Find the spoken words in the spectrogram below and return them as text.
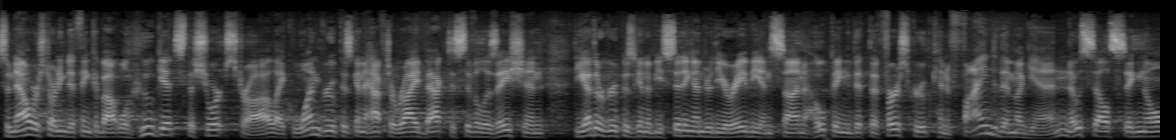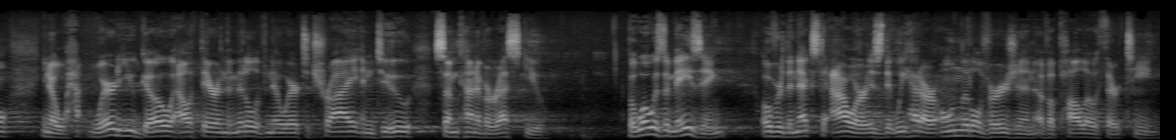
So now we're starting to think about well, who gets the short straw? Like one group is going to have to ride back to civilization, the other group is going to be sitting under the Arabian sun, hoping that the first group can find them again. No cell signal. You know, where do you go out there in the middle of nowhere to try and do some kind of a rescue? But what was amazing over the next hour is that we had our own little version of Apollo 13.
